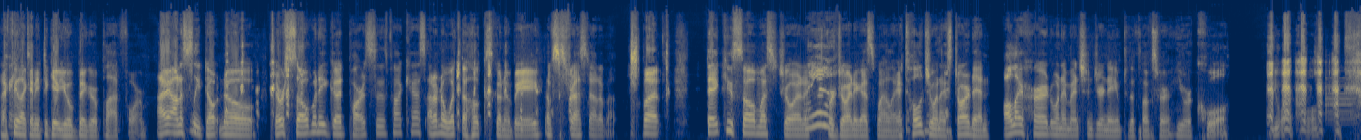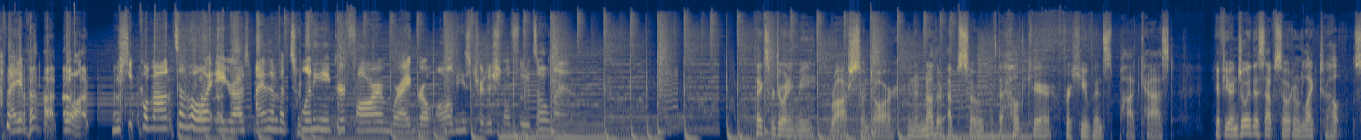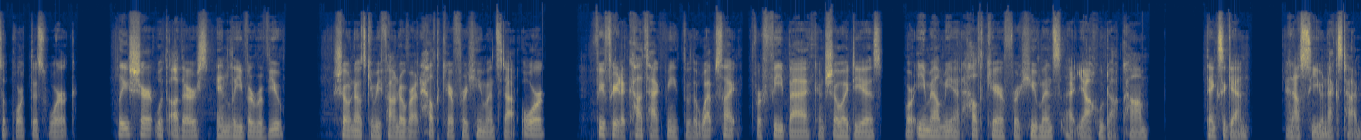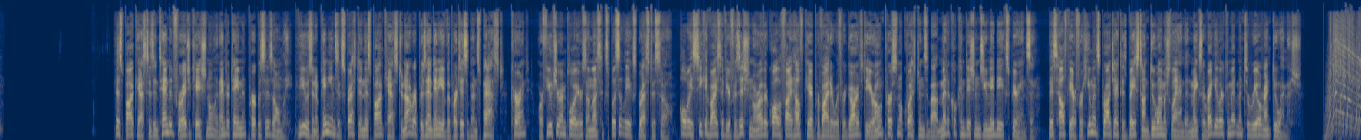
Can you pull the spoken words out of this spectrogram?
I Great. feel like I need to give you a bigger platform. I honestly don't know. There were so many good parts to this podcast. I don't know what the hook's going to be. I'm stressed out about it. But thank you so much joining, Yeah. for joining us, Maile. I told you when I started, all I heard when I mentioned your name to the folks were, you were cool. You are cool. I am cool. You should come out to Hawaii, Raj. I have a 20 acre farm where I grow all these traditional foods on land. Thanks for joining me, Raj Sundar, in another episode of the Healthcare for Humans podcast. If you enjoyed this episode and would like to help support this work, please share it with others and leave a review. Show notes can be found over at healthcareforhumans.org. Feel free to contact me through the website for feedback and show ideas, or email me at healthcareforhumans at yahoo.com. Thanks again, and I'll see you next time. This podcast is intended for educational and entertainment purposes only. Views and opinions expressed in this podcast do not represent any of the participants' past, current, or future employers unless explicitly expressed as so. Always seek advice of your physician or other qualified healthcare provider with regards to your own personal questions about medical conditions you may be experiencing. This Healthcare for Humans project is based on Duwamish land and makes a regular commitment to real rent Duwamish.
